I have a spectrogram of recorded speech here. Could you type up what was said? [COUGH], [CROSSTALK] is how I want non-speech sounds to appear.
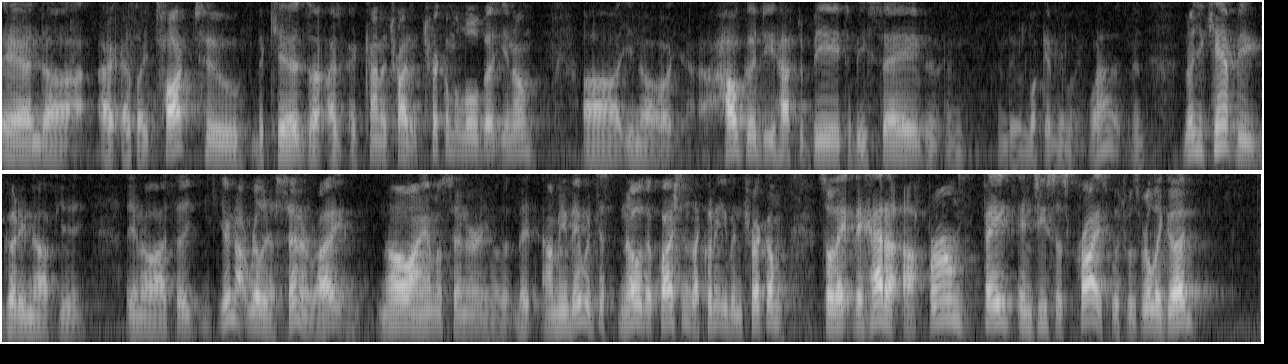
And uh, I, as I talked to the kids, I, I kind of try to trick them a little bit, you know. Uh, you know, how good do you have to be to be saved? And, and, and, they would look at me like, what? And no, you can't be good enough. You, you know, I said, you're not really a sinner, right? And, no, I am a sinner. You know, they, I mean, they would just know the questions. I couldn't even trick them. So they, they had a, a firm faith in Jesus Christ, which was really good.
